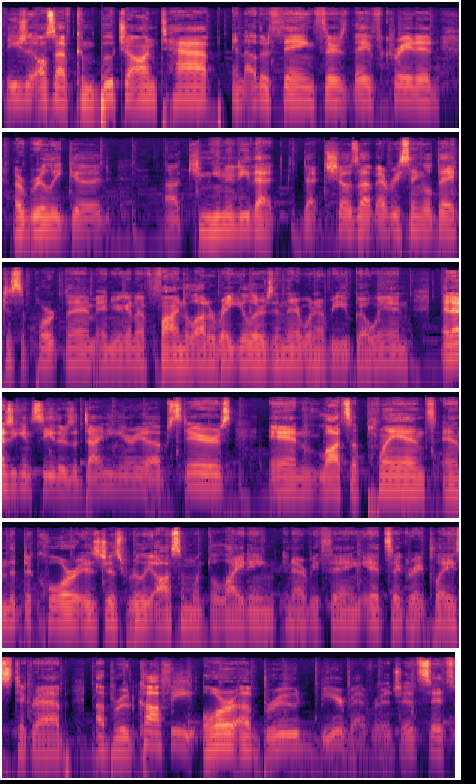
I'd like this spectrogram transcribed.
They usually also have kombucha on tap and other things. There's they've created a really good uh, community that that shows up every single day to support them and you're gonna find a lot of regulars in there whenever you go in. And as you can see there's a dining area upstairs and lots of plants and the decor is just really awesome with the lighting and everything. It's a great place to grab a brewed coffee or a brewed beer beverage. It's it's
